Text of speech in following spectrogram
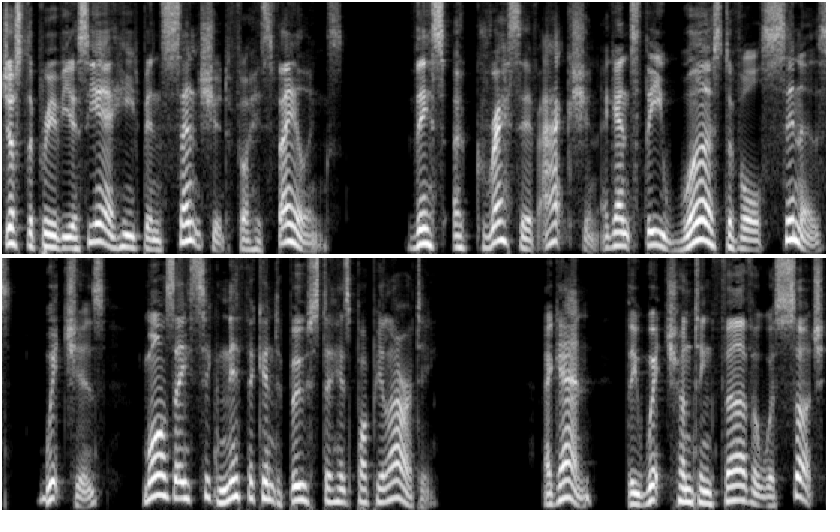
Just the previous year, he'd been censured for his failings. This aggressive action against the worst of all sinners, witches, was a significant boost to his popularity. Again, the witch hunting fervour was such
